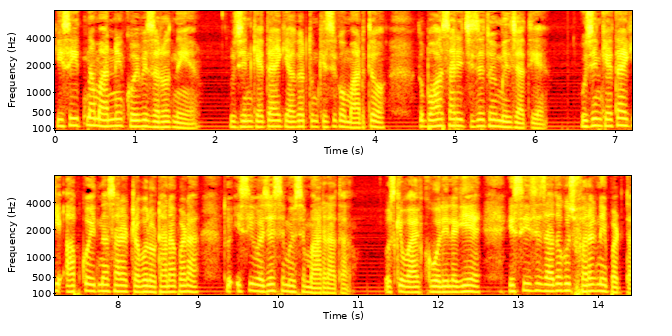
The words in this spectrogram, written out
कि इसे इतना मारने की कोई भी ज़रूरत नहीं है। वुजिन कहता है कि अगर तुम किसी को मारते हो तो बहुत सारी चीज़ें तुम्हें मिल जाती है। वुजिन कहता है कि आपको इतना सारा ट्रबल उठाना पड़ा तो इसी वजह से मैं उसे मार रहा था। उसके वाइफ को गोली लगी है, इससे इसे ज़्यादा कुछ फ़र्क नहीं पड़ता।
